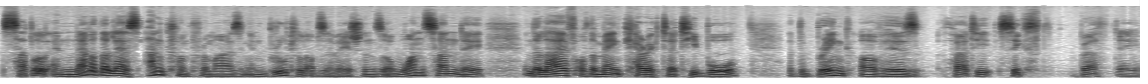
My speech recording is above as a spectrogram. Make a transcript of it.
subtle and nevertheless uncompromising and brutal observations of one Sunday in the life of the main character Thibault at the brink of his 36th birthday.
